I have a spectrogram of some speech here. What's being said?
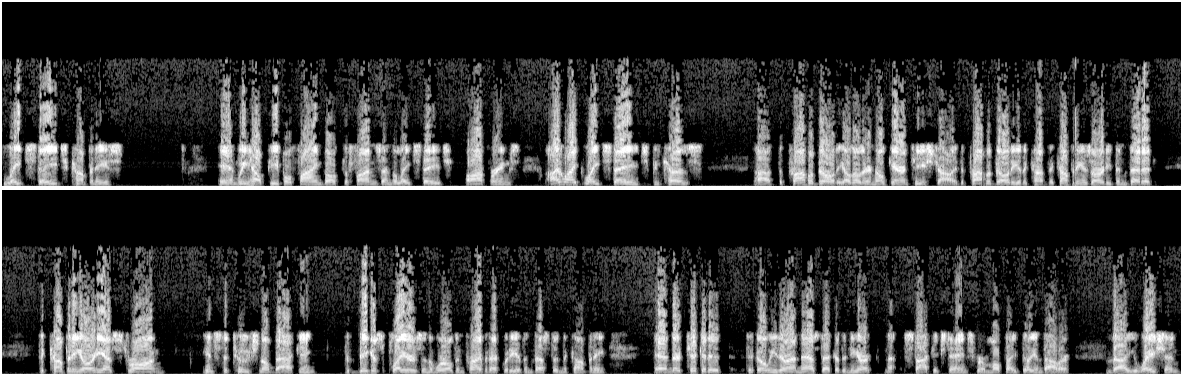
late stage companies. And we help people find both the funds and the late stage offerings. I like late stage because uh, the probability, although there are no guarantees, Charlie, the probability of the, com- the company has already been vetted. The company already has strong institutional backing. The biggest players in the world in private equity have invested in the company, and they're ticketed to go either on NASDAQ or the New York Stock Exchange for a multi-billion dollar valuation.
